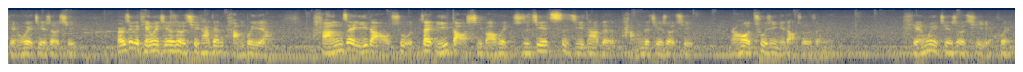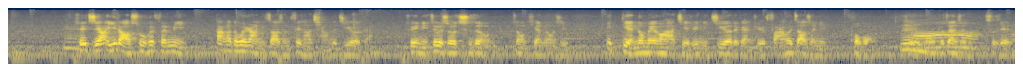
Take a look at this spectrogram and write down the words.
甜味接受器，而这个甜味接受器它跟糖不一样，糖在胰岛素在胰岛细胞会直接刺激它的糖的接受器，然后促进胰岛素的分泌。甜味接受器也会，所以只要胰岛素会分泌，大概都会让你造成非常强的饥饿感。所以你这个时候吃这种这种甜的东西，一点都没有办法解决你饥饿的感觉，反而会造成你破功。所以我不赞成吃这些东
